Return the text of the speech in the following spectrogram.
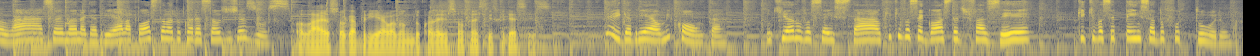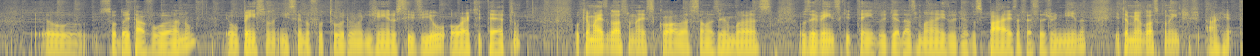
Olá, sou a irmã Ana Gabriela, apóstola do coração de Jesus. Olá, eu sou Gabriel, aluno do Colégio São Francisco de Assis. E aí, Gabriel, me conta. Em que ano você está? O que, que você gosta de fazer? O que, que você pensa do futuro? Eu sou do oitavo ano. Eu penso em ser no futuro engenheiro civil ou arquiteto. O que eu mais gosto na escola são as irmãs, os eventos que tem do Dia das Mães, do Dia dos Pais, a festa junina. E também eu gosto quando a gente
